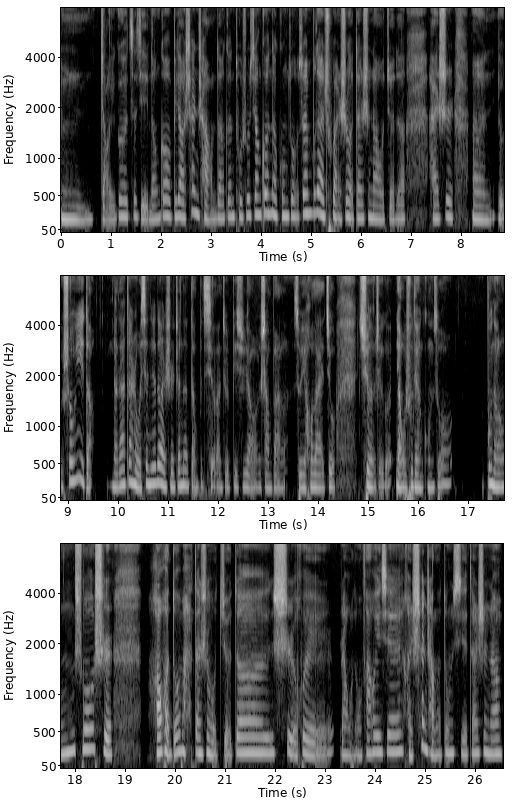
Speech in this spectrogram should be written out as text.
嗯，找一个自己能够比较擅长的跟图书相关的工作。虽然不在出版社，但是呢，我觉得还是嗯有收益的。那但但是我现阶段是真的等不起了，就必须要上班了，所以后来就去了这个鸟屋书店工作，不能说是好很多嘛，但是我觉得是会让我能发挥一些很擅长的东西，但是呢，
